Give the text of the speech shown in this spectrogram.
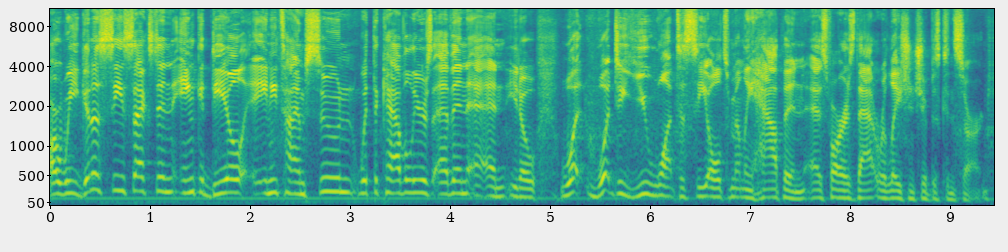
Are we gonna see Sexton ink a deal anytime soon with the Cavaliers, Evan? And you know what what do you want to see ultimately happen as far as that relationship is concerned?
